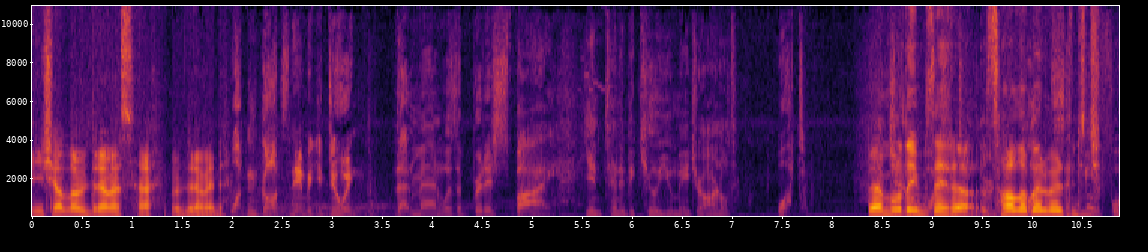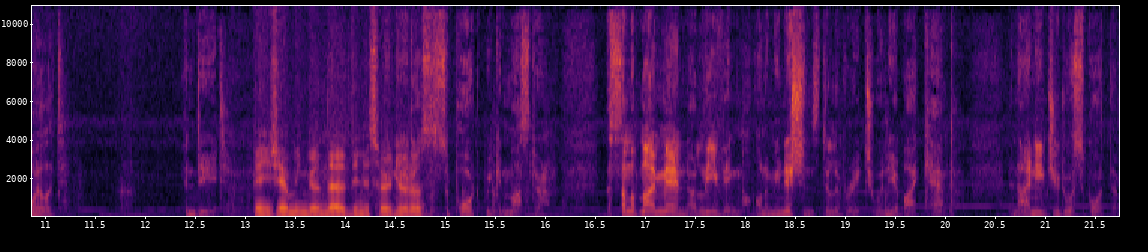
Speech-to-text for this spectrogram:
İnşallah öldüremez. Heh öldüremedi. What in God's name are you doing? That man was a British spy. He intended to kill you, Major Arnold. What? Ben buradayım Zehra. Sağ ol haber verdiğin için. to foil it. Indeed. Benjamin gönderdiğini söylüyoruz. support we can muster. Some of my men are leaving on a munitions delivery to a nearby camp, and I need you to escort them.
